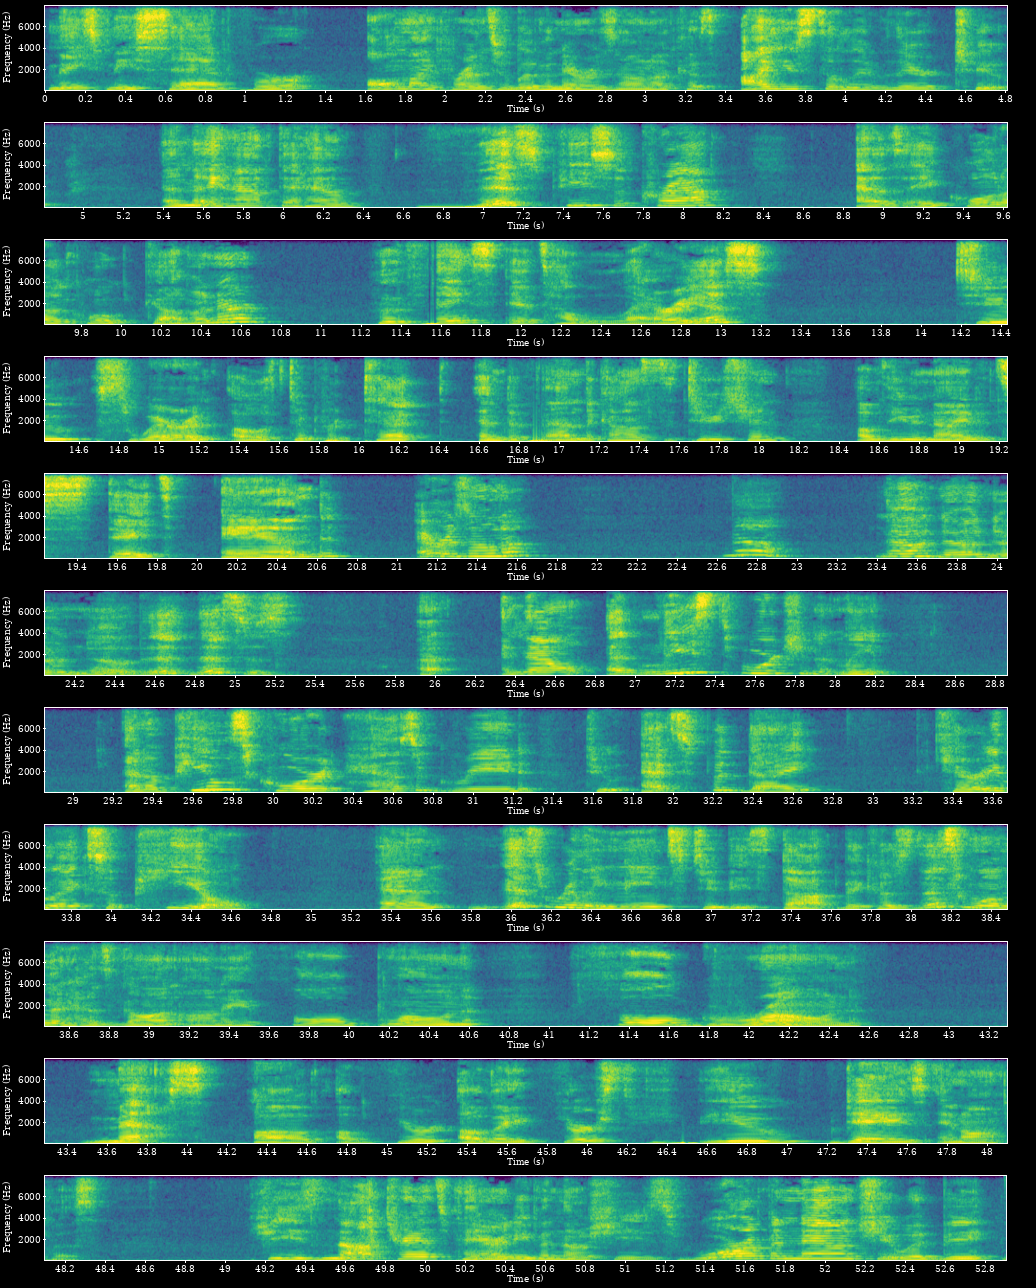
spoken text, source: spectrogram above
makes me sad for all my friends who live in Arizona because I used to live there too. And they have to have this piece of crap as a quote unquote governor who thinks it's hilarious to swear an oath to protect and defend the Constitution of the United States and Arizona? No, no, no, no, no. This, this is. Uh, now, at least fortunately, an appeals court has agreed to expedite Kari Lake's appeal. And this really needs to be stopped because this woman has gone on a full blown, full grown mess of, of, of a first few days in office. She's not transparent, even though she's wore up and down, she would be,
